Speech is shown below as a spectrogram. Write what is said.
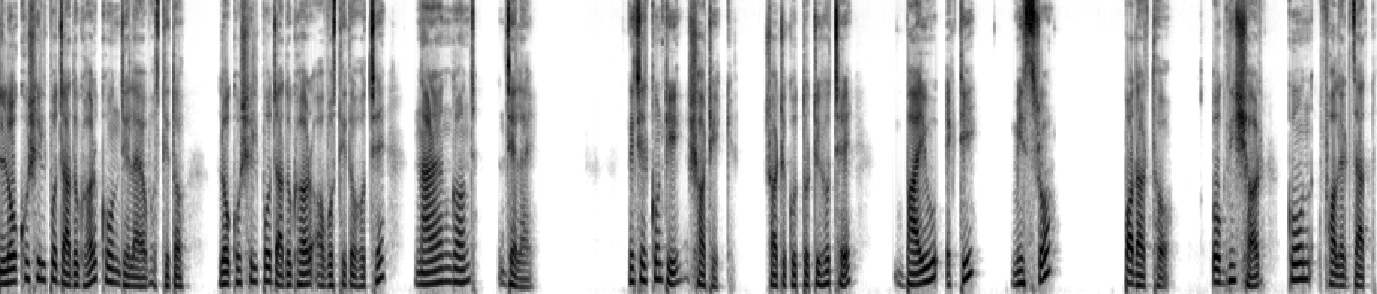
লোকশিল্প জাদুঘর কোন জেলায় অবস্থিত? লোকশিল্প জাদুঘর অবস্থিত হচ্ছে নারায়ণগঞ্জ জেলায়। নিচের কোনটি সঠিক। সঠিক উত্তরটি হচ্ছে, বায়ু একটি মিশ্র পদার্থ। অগ্নিস্বর কোন ফলের জাত?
